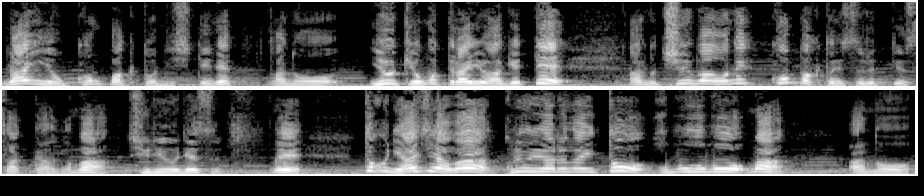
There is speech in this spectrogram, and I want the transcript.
ラインをコンパクトにしてね、あの、勇気を持ってラインを上げて、あの、中盤をね、コンパクトにするっていうサッカーが、まあ、主流です。で、特にアジアはこれをやらないと、ほぼほぼ、まあ、あの、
